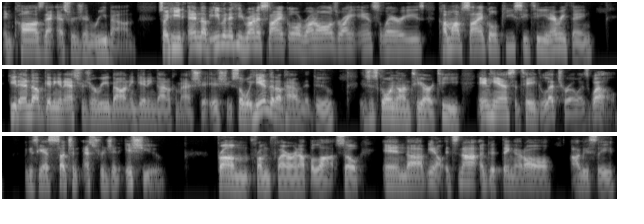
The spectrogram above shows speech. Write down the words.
and cause that estrogen rebound. So he'd end up, even if he'd run a cycle, run all his right ancillaries, come off cycle, PCT, and everything, he'd end up getting an estrogen rebound and getting gynecomastia issues. So what he ended up having to do is just going on TRT, and he has to take Letro as well because he has such an estrogen issue from from flaring up a lot. So and uh, you know it's not a good thing at all. Obviously,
